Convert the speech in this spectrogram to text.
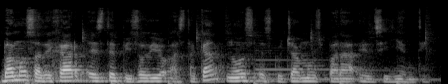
Vamos a dejar este episodio hasta acá, nos escuchamos para el siguiente.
